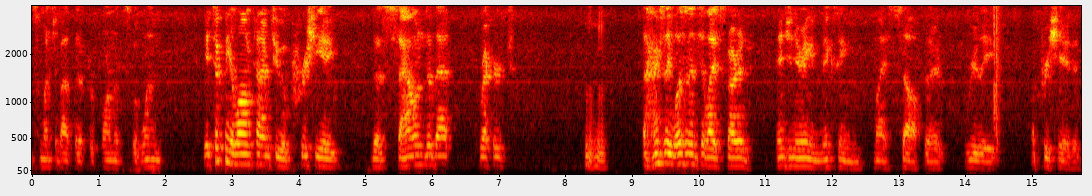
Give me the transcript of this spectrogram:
so much about the performance, but one. It took me a long time to appreciate the sound of that record. hmm Actually, it wasn't until I started engineering and mixing myself that I really appreciated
